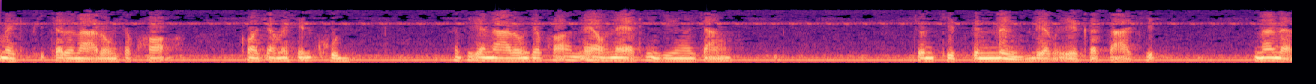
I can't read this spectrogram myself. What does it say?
ไม่พิจารณาลงเฉพาะ ก็จะไม่เห็นคุณถ้าพิจารณาลงเฉพาะแน่วแน่จริงๆจัง จนจิตเป็นหนึ่งเรียกว่าเอกตาจิต นั่นแหละ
